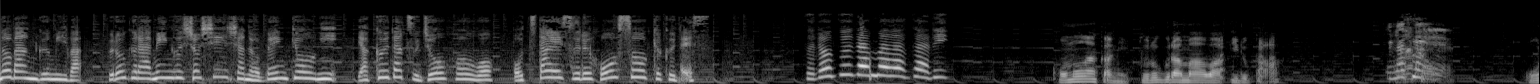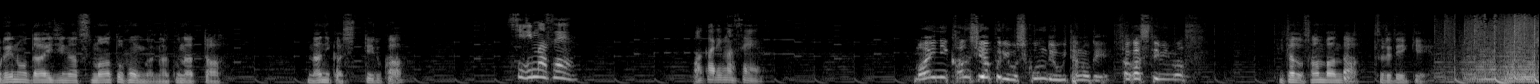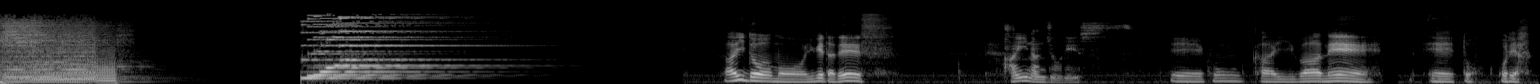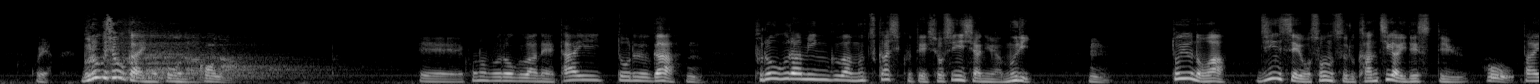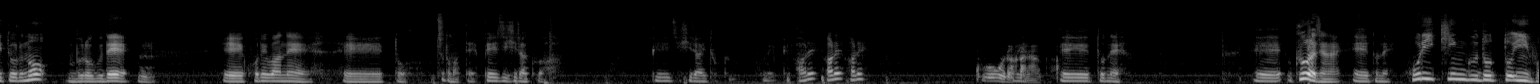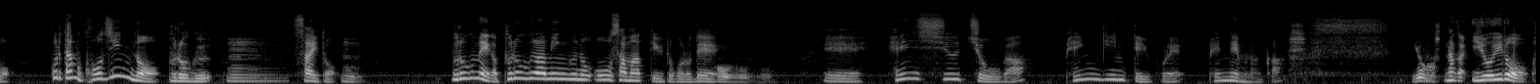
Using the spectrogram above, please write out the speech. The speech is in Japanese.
の番組は、プログラミング初心者の勉強に役立つ情報をお伝えする放送局です。プログラマー狩り。この中にプログラマーはいるか？いません。俺の大事なスマートフォンがなくなった。何か知っているか？知りません。わかりません。前に監視アプリを仕込んでおいたので探してみます。いたぞ3番だ。連れて行け。はい、どうも、ゆげたです。はい、南條です。えー今回はね、えっ、と、これや、これや、ブログ紹介のコーナー。コーナー。えーこのブログはね、タイトルが、うんプログラミングは難しくて初心者には無理。うん。というのは、人生を損する勘違いですっていうほタイトルのブログで、うんえーこれはね、えっ、と、ちょっと待って、ページ開くわ。ページ開いとく。これ、あれあれあれ？う。コーラかなんか。えっ、とね、えークーラーじゃない。えっ、とね、ホリキング .info。これ多分個人のブログ。サイト。うん。ブログ名がプログラミングの王様っていうところで、ほうほうほえー編集長がペンギンっていうこれ、ペンネームなんか？う。よなんかいろいろ、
